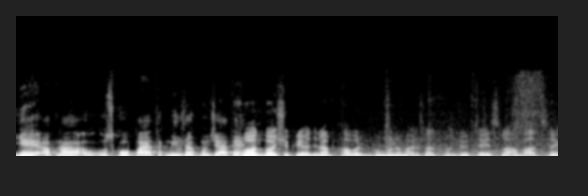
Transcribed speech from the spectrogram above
ये अपना उसको पाया तकमील तक पहुंचाते हैं। बहुत बहुत शुक्रिया। जनाब खावर घूमन हमारे साथ मौजूद थे इस्लामाबाद से।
